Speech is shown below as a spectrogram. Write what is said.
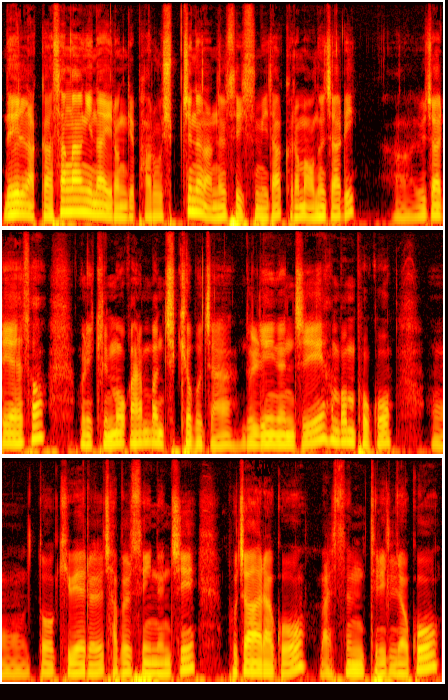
내일 아까 상황이나 이런 게 바로 쉽지는 않을 수 있습니다. 그러면 어느 자리? 어, 이 자리에서 우리 길목을 한번 지켜보자. 눌리는지 한번 보고 어, 또 기회를 잡을 수 있는지 보자라고 말씀드리려고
